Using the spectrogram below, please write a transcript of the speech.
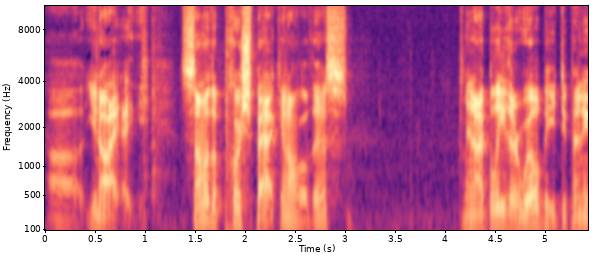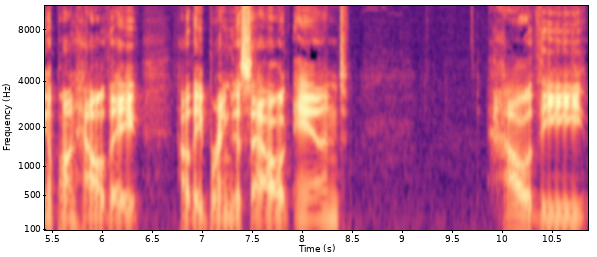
Uh, you know, I, I some of the pushback in all of this, and I believe there will be, depending upon how they how they bring this out and how the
